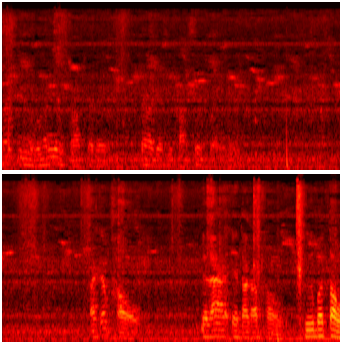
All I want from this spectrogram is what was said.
ถ้ากินหรือว่ามันเลือกตักไปเลยก็จะสิตักเสร็จไปตักกับเขาเวลาจะตักกับเขาคือบ่ต้อง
